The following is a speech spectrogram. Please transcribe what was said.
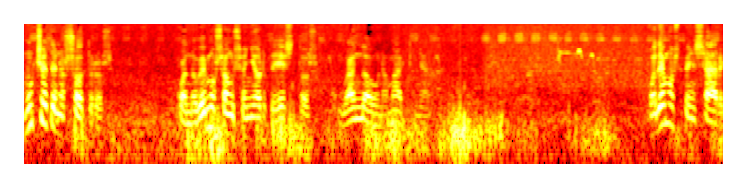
Muchos de nosotros, cuando vemos a un señor de estos jugando a una máquina, podemos pensar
